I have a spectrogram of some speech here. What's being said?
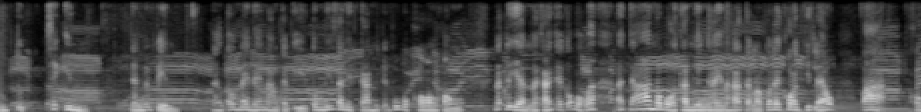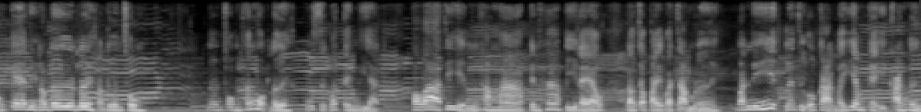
ำจุดเช็คอิน ยังไม่เป็นยังต้องได้แนะนำกันอีก ตรงนี้สนิทกันเป็นผู้ปกครองของนักเรียนนะคะแกก็บอกว่าอาจารย์มาบอกทำยังไงนะคะ แต่เราก็ได้ข้อคิดแล้วว่าของแกนี่เราเดินเลยเราเดินชม เดินชมทั้งหมดเลย รู้สึกว่าเต็มเหยียดเพราะว่าที่เห็นทำมาเป็น 5 ปีแล้ว เราจะไปประจำเลย วันนี้เลยถือโอกาสมาเยี่ยมแกอีกครั้งหนึ่ง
